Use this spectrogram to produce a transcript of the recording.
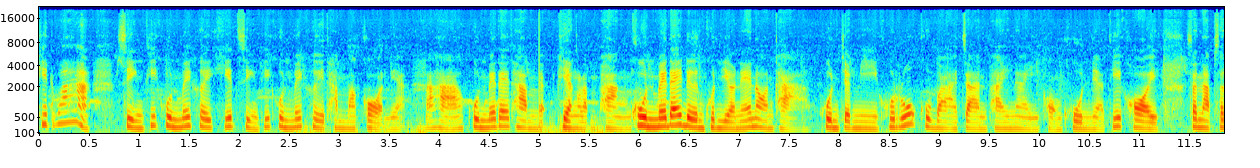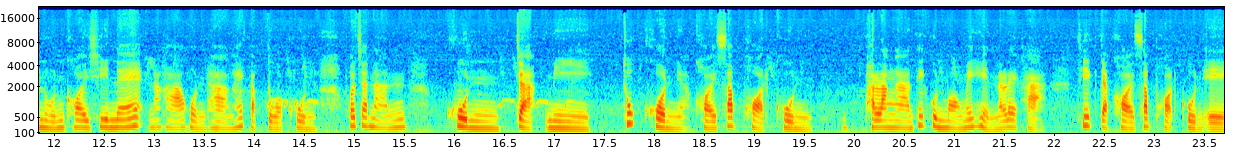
คิดว่าสิ่งที่คุณไม่เคยคิด สิ่งที่คุณไม่เคยทำมาก่อนเนี่ยนะคะ คุณไม่ได้ทำเพียงลำพัง คุณไม่ได้เดินคนเดียวแน่นอนค่ะ คุณจะมีครูครูบาอาจารย์ภายในของคุณเนี่ยที่คอยสนับสนุนคอยชี้แนะนะคะหนทางให้กับตัวคุณ เพราะฉะนั้น คุณจะมีทุกคนเนี่ยคอยซัพพอร์ตคุณ พลังงานที่คุณมองไม่เห็นนั่นเลยค่ะที่จะคอยซัพพอร์ตคุณเอง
